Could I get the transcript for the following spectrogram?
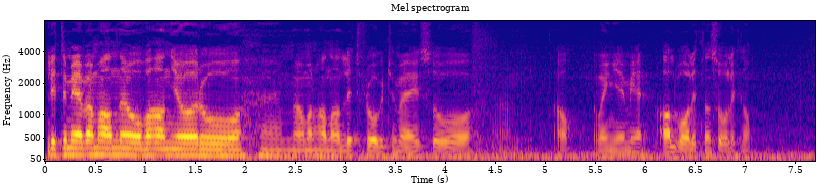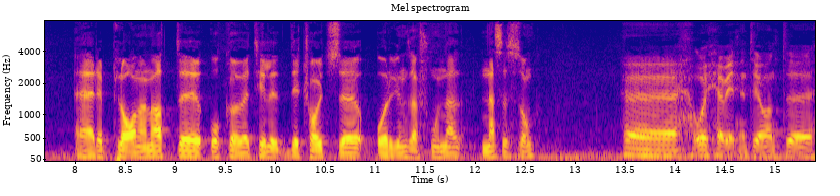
lite mer vem han är och vad han gör och um, ja, men han hade lite frågor till mig så ja, det var inget mer allvarligt än så liksom. Är planen att uh, åka över till Detroits uh, organisation nästa säsong? Uh, oj, jag vet inte. Jag, har inte,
